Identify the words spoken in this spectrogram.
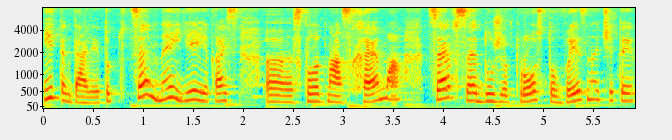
і так далі. Тобто, це не є якась е, складна схема, це все дуже просто визначити.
